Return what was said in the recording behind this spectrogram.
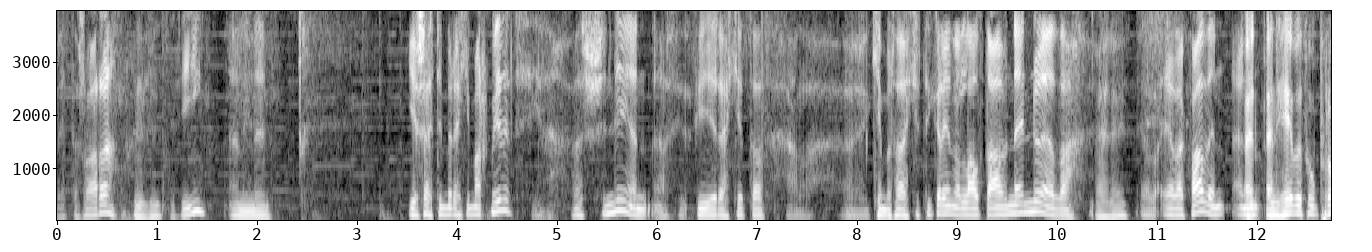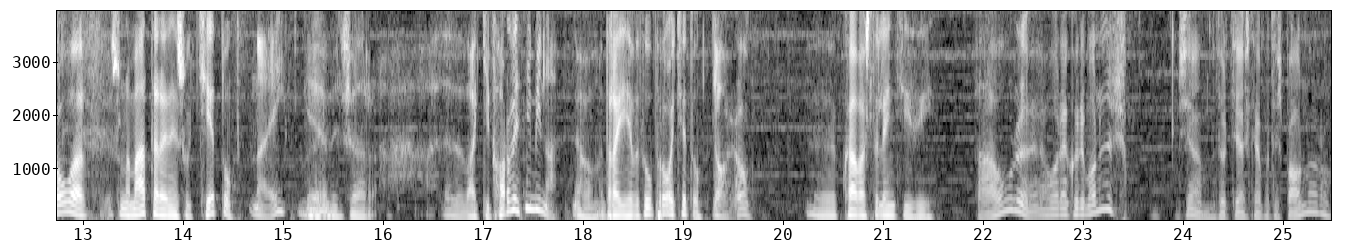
leita svara Mhm. við því, en um, ég setti mér ekki markmiðið þessu sinni en því er ekkert að, að kemur það ekkert í grein að láta af neinu eða, Nei, nei. eða, eða hvað en, en, En, en hefur þú prófað svona mataræði eins og keto? nei, ég hef eins og það var ekki forvitni mína. Já, Bragi, hefur þú prófað keto? Já, já, Uh, hvað varstu lengi í því? það voru, voru einhverju mánuður síðan þurfti ég að skapa til spánar og,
